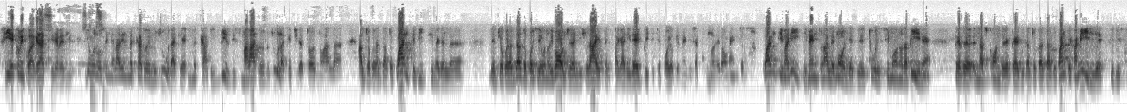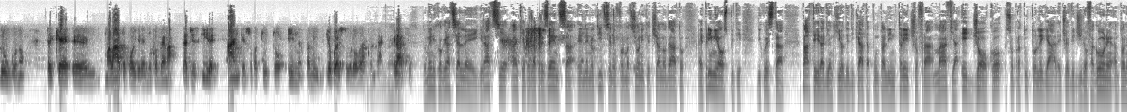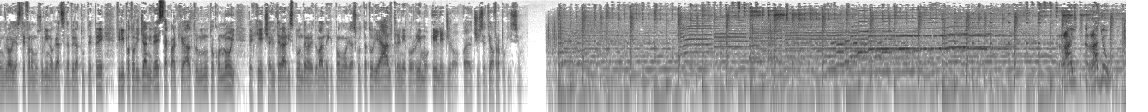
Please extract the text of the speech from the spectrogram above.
Sì, eccomi qua, grazie di avermi. Scherzo. Io volevo segnalare il mercato dell'usura, che è il mercato, il business malato dell'usura che gira attorno al, al gioco d'azzardo. Quante vittime del, del gioco d'azzardo poi si devono rivolgere agli usurai per pagare i debiti che poi ovviamente si accumulano ed aumentano? Quanti mariti mentono alle mogli addirittura simulano rapine per nascondere perdite al gioco d'azzardo? Quante famiglie si distruggono? perché eh, il malato poi diventa un problema da gestire anche e soprattutto in famiglia. Io questo volevo raccontare. Grazie. Domenico, grazie a lei, grazie anche per la presenza e le notizie, le informazioni che ci hanno dato ai primi ospiti di questa parte di Radio Anch'io dedicata appunto all'intreccio fra mafia e gioco, soprattutto legale, cioè Virgilio Fagone, Antonio Ingroia e Stefano Musolino, grazie davvero a tutte e tre. Filippo Torrigiani resta qualche altro minuto con noi perché ci aiuterà a rispondere alle domande che pongono gli ascoltatori e altre ne porremo e leggerò. Eh, ci sentiamo fra pochissimo. Rai Radio 1.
